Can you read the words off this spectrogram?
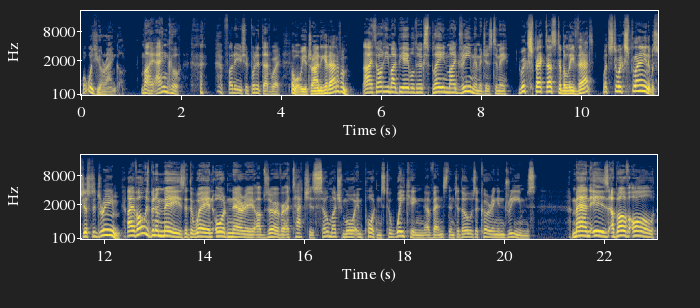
What was your angle? My angle? Funny you should put it that way. Oh, what were you trying to get out of him? I thought he might be able to explain my dream images to me. You expect us to believe that? What's to explain? It was just a dream. I have always been amazed at the way an ordinary observer attaches so much more importance to waking events than to those occurring in dreams. Man is, above all,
